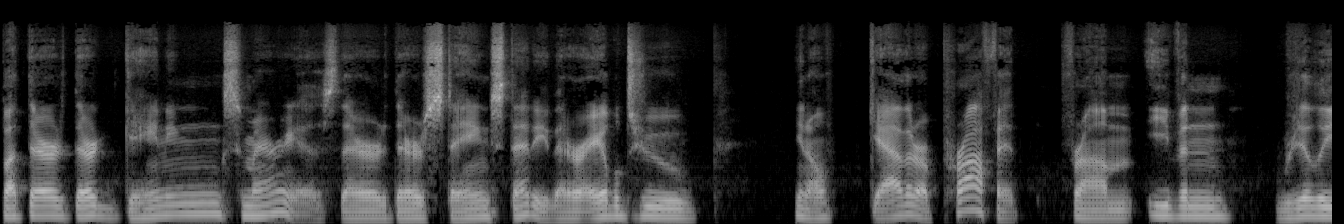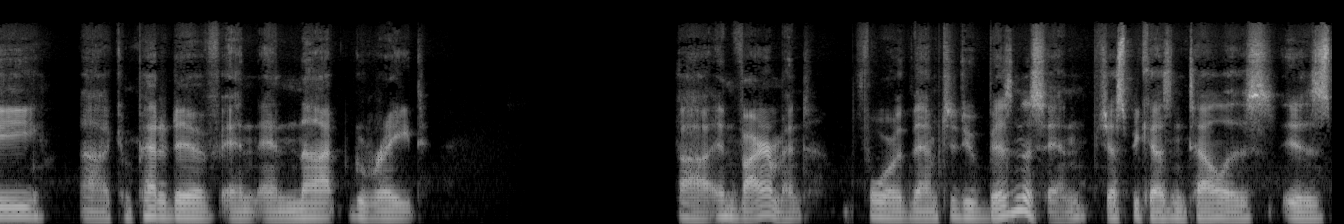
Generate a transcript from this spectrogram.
but they're they're gaining some areas. They're they're staying steady. They're able to, you know, gather a profit from even really uh, competitive and and not great uh, environment for them to do business in, just because Intel is is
